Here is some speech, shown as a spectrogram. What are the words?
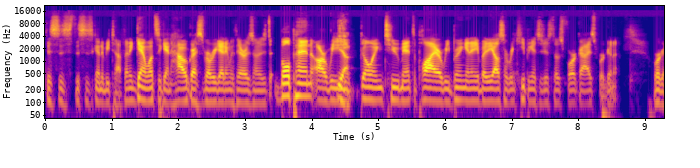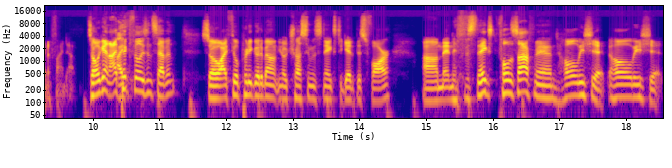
this is this is going to be tough. And again, once again, how aggressive are we getting with Arizona's bullpen? Are we Yeah. going to multiply? Are we bringing in anybody else? Are we keeping it to just those four guys? We're gonna we're gonna find out. So again, I I- picked Phillies in seven, so I feel pretty good about you know trusting the Snakes to get it this far. Um, and if the Snakes pull this off, man, holy shit, holy shit.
